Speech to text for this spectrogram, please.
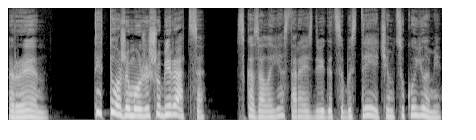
«Рен, ты тоже можешь убираться!» — сказала я, стараясь двигаться быстрее, чем Цукуйоми,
